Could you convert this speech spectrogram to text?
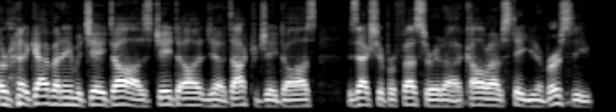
a guy by the name of Jay Dawes, Jay Dawes, Dr. Jay Dawes, is actually a professor at uh, Colorado State University.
